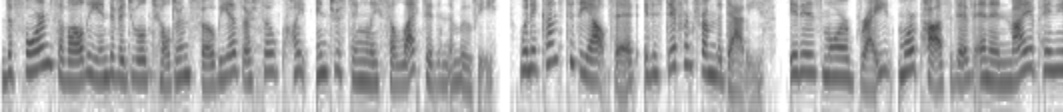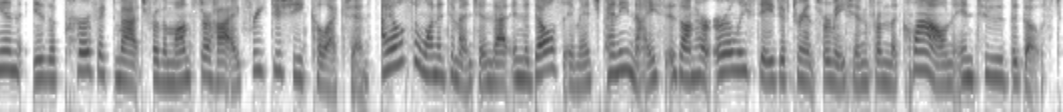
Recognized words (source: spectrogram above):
The forms of all the individual children's phobias are so quite interestingly selected in the movie. When it comes to the outfit, it is different from the daddies. It is more bright, more positive, and in my opinion, is a perfect match for the Monster High Freak du Chic collection. I also wanted to mention that in the doll's image, Penny Nice is on her early stage of transformation from the clown into the ghost.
